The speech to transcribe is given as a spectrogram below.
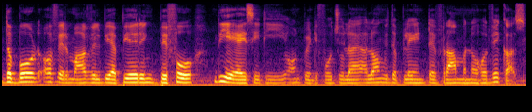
The board of IRMA will be appearing before the AICTE on 24 July along with the plaintiff Ram Manohar Vikas.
